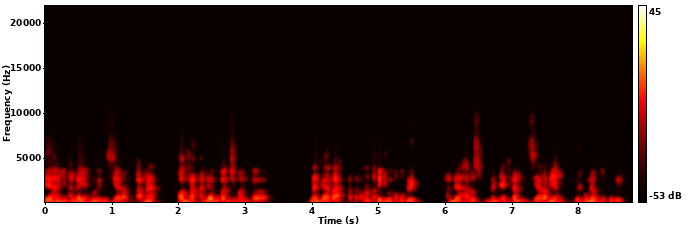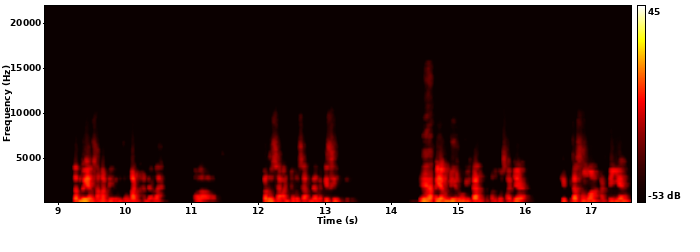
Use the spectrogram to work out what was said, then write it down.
ya hanya Anda yang boleh bersiaran karena kontrak Anda bukan cuma ke negara katakanlah tapi juga ke publik. Anda harus menyajikan siaran yang berguna untuk publik. Tentu yang sangat diuntungkan adalah uh, perusahaan-perusahaan televisi. Gitu. Yeah. Yang dirugikan tentu saja kita semua. Artinya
